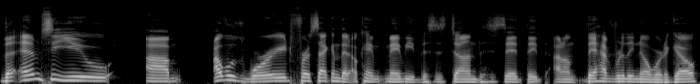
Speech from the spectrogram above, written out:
the MCU, um, I was worried for a second that okay, maybe this is done, this is it. They I don't they have really nowhere to go.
